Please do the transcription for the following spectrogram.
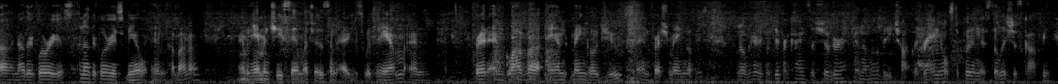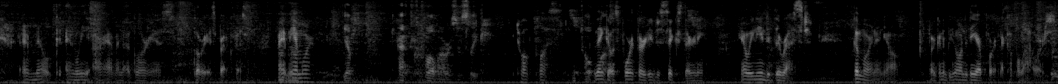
another glorious, another glorious meal in Havana. Having ham and cheese sandwiches and eggs with ham and bread and guava and mango juice and fresh mangoes. And over here is different kinds of sugar and a little bitty chocolate granules to put in this delicious coffee and milk. And we are having a glorious, glorious breakfast. Right, mi amor? Yep. After 12 hours of sleep. 12 plus. 12 I think plus. it was 4.30 to 6.30. Yeah, we needed the rest. Good morning, y'all. We're gonna be going to the airport in a couple hours.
